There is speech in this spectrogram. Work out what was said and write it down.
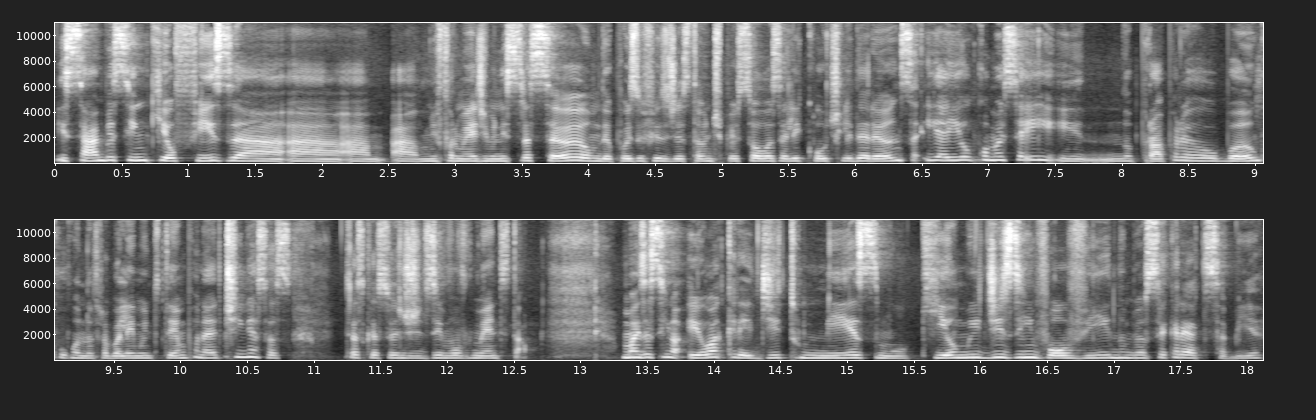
E sabe assim que eu fiz a, a, a, a, me formei em administração, depois eu fiz gestão de pessoas ali, coach liderança, e aí eu comecei no próprio banco, quando eu trabalhei muito tempo, né, tinha essas essas questões de desenvolvimento e tal. Mas assim, ó, eu acredito mesmo que eu me desenvolvi no meu secreto, sabia?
